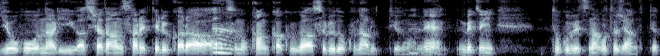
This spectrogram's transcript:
情報なりが遮断されてるから、うんその感覚が鋭くなるっていうのはね、別に特別なことじゃなくて、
